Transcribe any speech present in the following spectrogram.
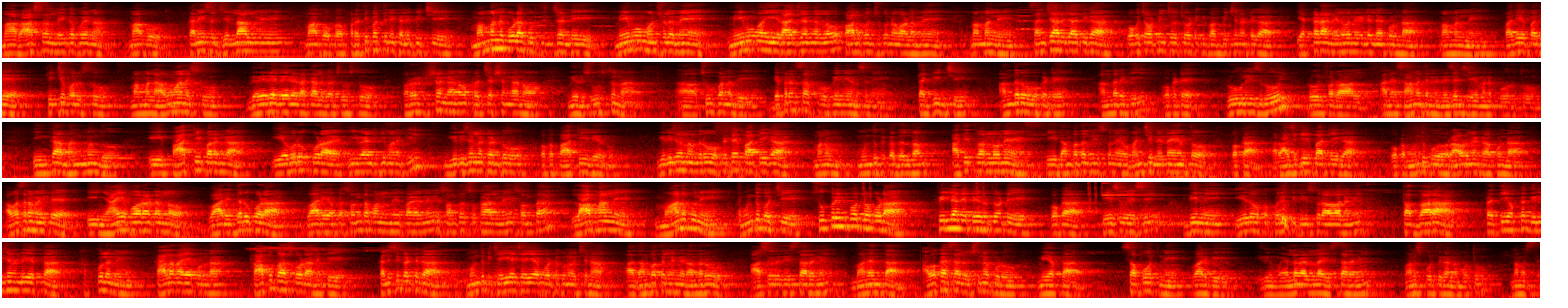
మా రాష్ట్రం లేకపోయినా మాకు కనీస జిల్లాలని మాకు ఒక ప్రతిపత్తిని కల్పించి మమ్మల్ని కూడా గుర్తించండి. మేము మనుషులమే. మేము ఈ రాజ్యాంగంలో పాలు పంచుకున్న వాళ్ళమే. మమ్మల్ని సంచార జాతిగా ఒక చోట నుంచి ఒక చోటికి పంపించినట్టుగా ఎక్కడా నిలవనీళ్ళు లేకుండా మమ్మల్ని పదే పదే కించపరుస్తూ మమ్మల్ని అవమానిస్తూ వేరే వేరే రకాలుగా చూస్తూ పరోక్షంగానో ప్రత్యక్షంగానో మీరు చూస్తున్న చూపు అన్నది డిఫరెన్స్ ఆఫ్ ఒపీనియన్స్ని తగ్గించి అందరూ ఒకటే అందరికీ ఒకటే. Rule is rule rule for all అనే సామెతని నిజం చేయమని కోరుతూ ఇంకా మన్ముందు ఈ పార్టీ పరంగా ఎవరు కూడా ఈవేళకి మనకి గిరిజనులకంటూ ఒక పార్టీ లేదు. గిరిజనులందరూ ఒకటే పార్టీగా మనం ముందుకు కదులుదాం. అతి త్వరలోనే ఈ దంపతులు తీసుకునే మంచి నిర్ణయంతో ఒక రాజకీయ పార్టీగా ఒక ముందుకు రావడమే కాకుండా అవసరమైతే ఈ న్యాయ పోరాటంలో వారిద్దరూ కూడా వారి యొక్క సొంత పనులని పని సొంత సుఖాలని సొంత లాభాల్ని మానుకుని ముందుకొచ్చి సుప్రీంకోర్టులో కూడా పిల్లి అనే పేరుతోటి ఒక కేసు వేసి దీన్ని ఏదో ఒక కొలిక్కి తీసుకురావాలని తద్వారా ప్రతి ఒక్క గిరిజనుడి యొక్క హక్కులని కాలరాయకుండా కాపు కాసుకోవడానికి కలిసికట్టుగా ముందుకు చెయ్య చెయ్య పట్టుకుని వచ్చిన ఆ దంపతుల్ని మీరు అందరూ ఆశీర్వదిస్తారని మరింత అవకాశాలు వచ్చినప్పుడు మీ యొక్క సపోర్ట్ని వారికి ఎల్లవేళలా ఇస్తారని మనస్ఫూర్తిగా నమ్ముతూ నమస్తే.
